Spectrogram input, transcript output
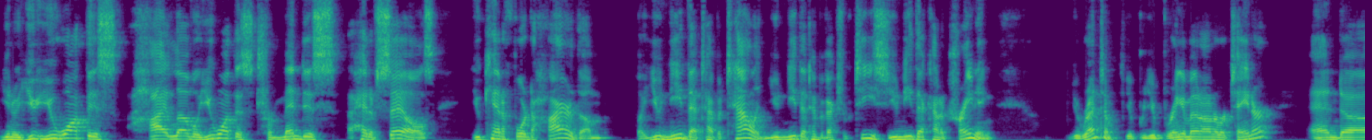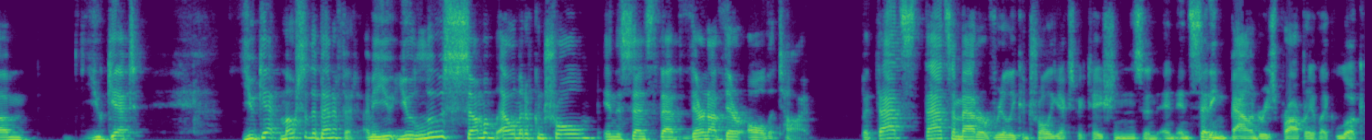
you know, you you want this high level, you want this tremendous head of sales. You can't afford to hire them but you need that type of talent. You need that type of expertise. You need that kind of training. You rent them. You, you bring them in on a retainer, and um, you get you get most of the benefit. I mean, you you lose some element of control in the sense that they're not there all the time. But that's that's a matter of really controlling expectations and, and, and setting boundaries properly. Of like, look,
